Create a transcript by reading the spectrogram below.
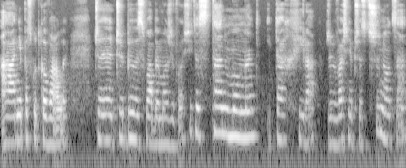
a nie poskutkowały, czy, czy były słabe możliwości. To jest ten moment i ta chwila, żeby właśnie przez trzy noce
